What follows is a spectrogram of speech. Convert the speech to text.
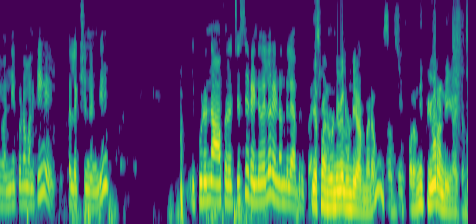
ఇవన్నీ కూడా మనకి కలెక్షన్ అండి. ఇప్పుడున్న ఆఫర్ వచ్చేసి రెండు వేల రెండు వందల యాభై రూపాయలు. ఎస్ మేడం రెండు వేలు రెండు యాభై మేడం. సూపర్ అన్ని ప్యూర్ అండి ఐటమ్.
